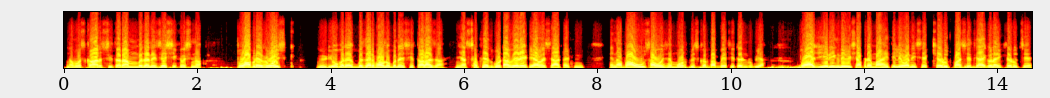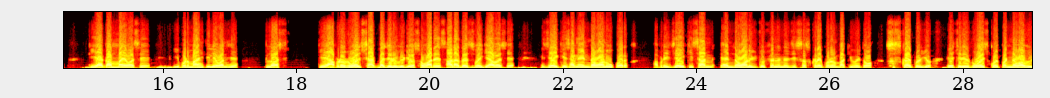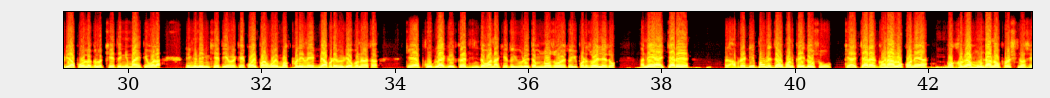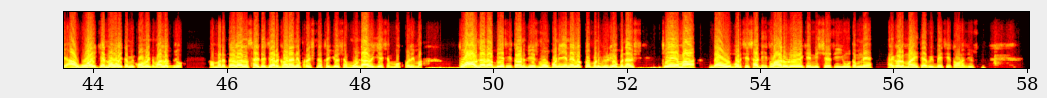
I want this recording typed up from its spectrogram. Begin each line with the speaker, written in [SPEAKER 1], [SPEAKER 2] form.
[SPEAKER 1] નમસ્કાર, સીતારામ બધાને, જય શ્રી કૃષ્ણ. તો આપણે રોજ વીડિયો બજાર ભાવનો બનાવીએ છીએ તળાજા. ત્યાં સફેદ ગોટા વેરાયટી આવે છે આ ટાઈપની એના ભાવ ઓછા હોય છે મોરપીસ કરતાં બેથી ત્રણ રૂપિયા. તો આજ ઈ રીંગણી વિશે આપણે માહિતી લેવાની છે. ખેડૂત પાસેથી આગળ ખેડૂત છે કયા ગામમાં આવ્યા છે એ પણ માહિતી લેવાની છે. પ્લસ કે આપણો રોજ શાકભાજીનો વીડિયો સવારે સાડા દસ વાગે આવે છે. જય કિસાન એન નવાણું ઉપર. આપણી જય કિસાન એન નવાણું યુટ્યુબ ચેનલને જે સબસ્ક્રાઇબ કરવાનું બાકી હોય તો સબસ્ક્રાઇબ કરજો. જેથી રોજ કોઈ પણ નવા વીડિયો આપો અલગ અલગ ખેતીની માહિતીવાળા, રીંગણીની ખેતી હોય કે કોઈ પણ હોય, મગફળીના એક બે આપણે વીડિયો બનાવ્યો હતો, કે ફૂગ લાગી કઈ રીતની દવા નાખી તો એ વીડિયો તમે ન જોયો તો એ પણ જોઈ લેજો. અને અત્યારે આપણે ડીપાને જવું પણ કહી દઉં છું કે અત્યારે ઘણા લોકોને મગફળીના મૂંડાનો પ્રશ્ન છે. આ હોય કે ન હોય તમે કોમેન્ટમાં લખજો. અમારે તળાજા સાઈડ અત્યારે ઘણાને પ્રશ્ન થઈ ગયો છે, મૂંડ આવી ગયા છે મગફળીમાં, તો આવનારા બેથી ત્રણ દિવસમાં હું પણ એને લગતો પણ વીડિયો બનાવીશ કે એમાં દવા ઉપરથી સાટી તો સારું રહે કે નિશ્ચયથી હું તમને આગળ માહિતી આપી બેથી ત્રણ દિવસ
